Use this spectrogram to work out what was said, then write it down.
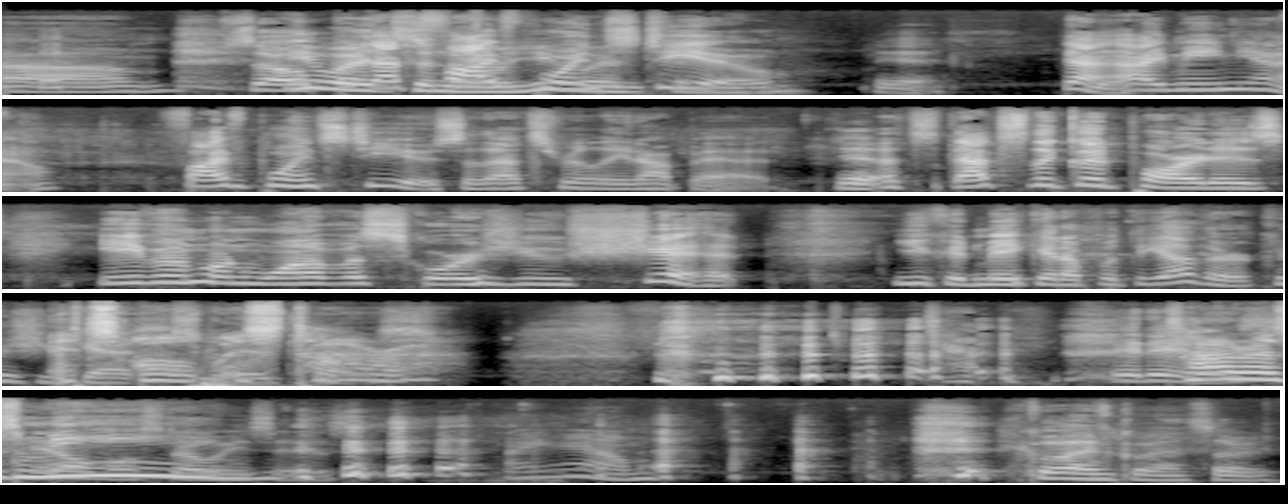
um, so that's to know. five points weren't to you. Yeah. Yeah, I mean, you know, five points to you, so that's really not bad. Yeah. That's that's the good part is even when one of us scores you shit, you can make it up with the other because you It's get always. Tara. It is. Tara's it mean. almost always is. I am. Go on, go on. Sorry.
